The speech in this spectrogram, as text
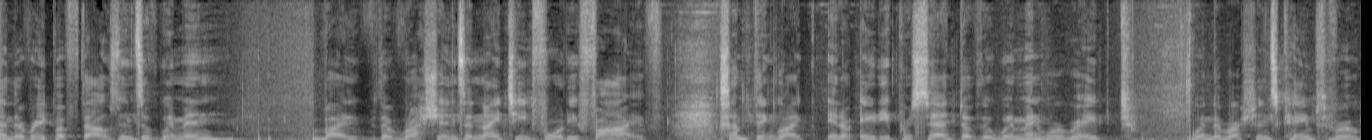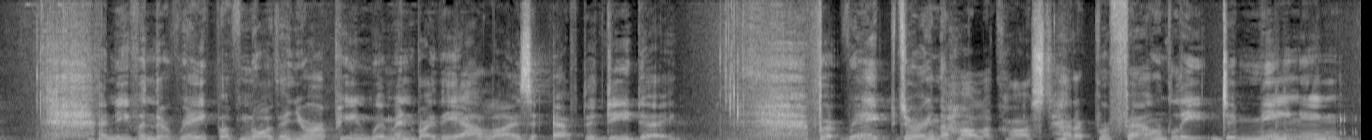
and the rape of thousands of women by the Russians in 1945. Something like, you know, 80% of the women were raped when the Russians came through. And even the rape of Northern European women by the Allies after D-Day. But rape during the Holocaust had a profoundly demeaning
